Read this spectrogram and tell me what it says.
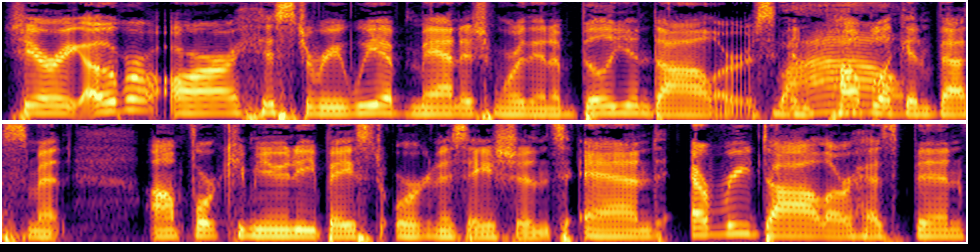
Sherry, over our history, we have managed more than a billion dollars in public investment um, for community based organizations. And every dollar has been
